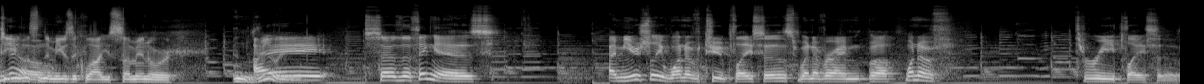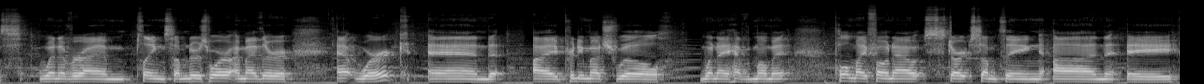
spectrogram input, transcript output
Do you listen to music while you summon, or really? I so the thing is, I'm usually one of two places whenever I'm well, one of three places whenever I'm playing Summoner's War. I'm either at work and I pretty much will, when I have a moment, pull my phone out, start something on a,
